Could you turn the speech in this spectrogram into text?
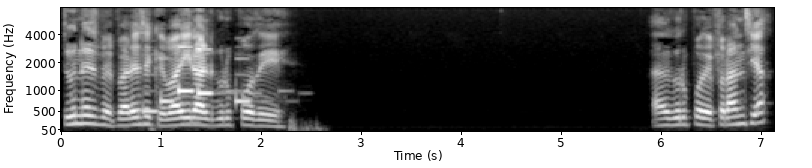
Túnez me parece que va a ir al grupo de, al grupo de Francia.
